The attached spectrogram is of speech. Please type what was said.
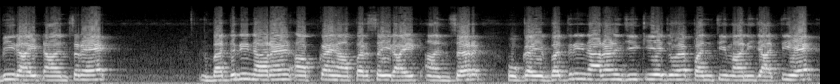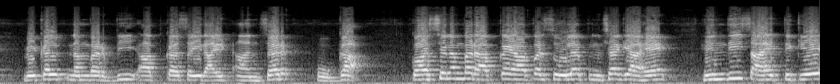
भी राइट आंसर है। बद्री नारायण आपका यहाँ पर सही राइट आंसर हो गई। बद्री नारायण जी की ये जो है पंथी मानी जाती है। विकल्प नंबर बी आपका सही राइट आंसर होगा। क्वेश्चन नंबर आपका यहाँ पर 16 पूछा गया है। हिंदी साहित्य के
